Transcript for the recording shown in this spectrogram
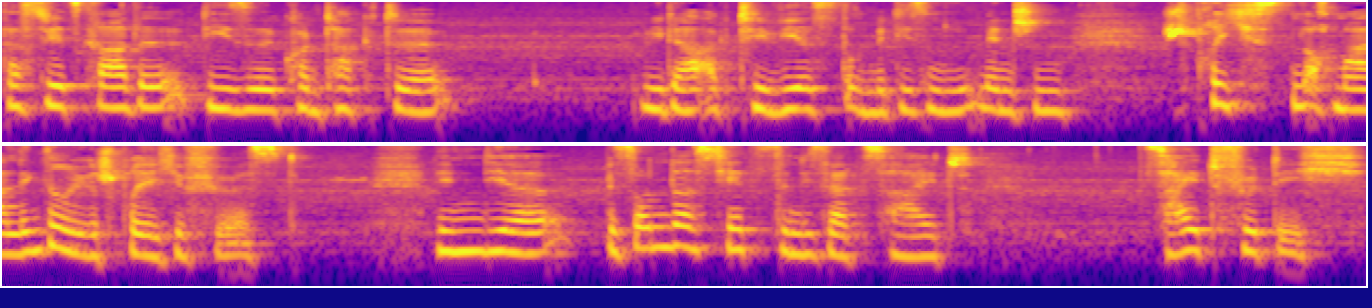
dass du jetzt gerade diese Kontakte wieder aktivierst und mit diesen Menschen sprichst und auch mal längere Gespräche führst. Nimm dir besonders jetzt in dieser Zeit Zeit für dich,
